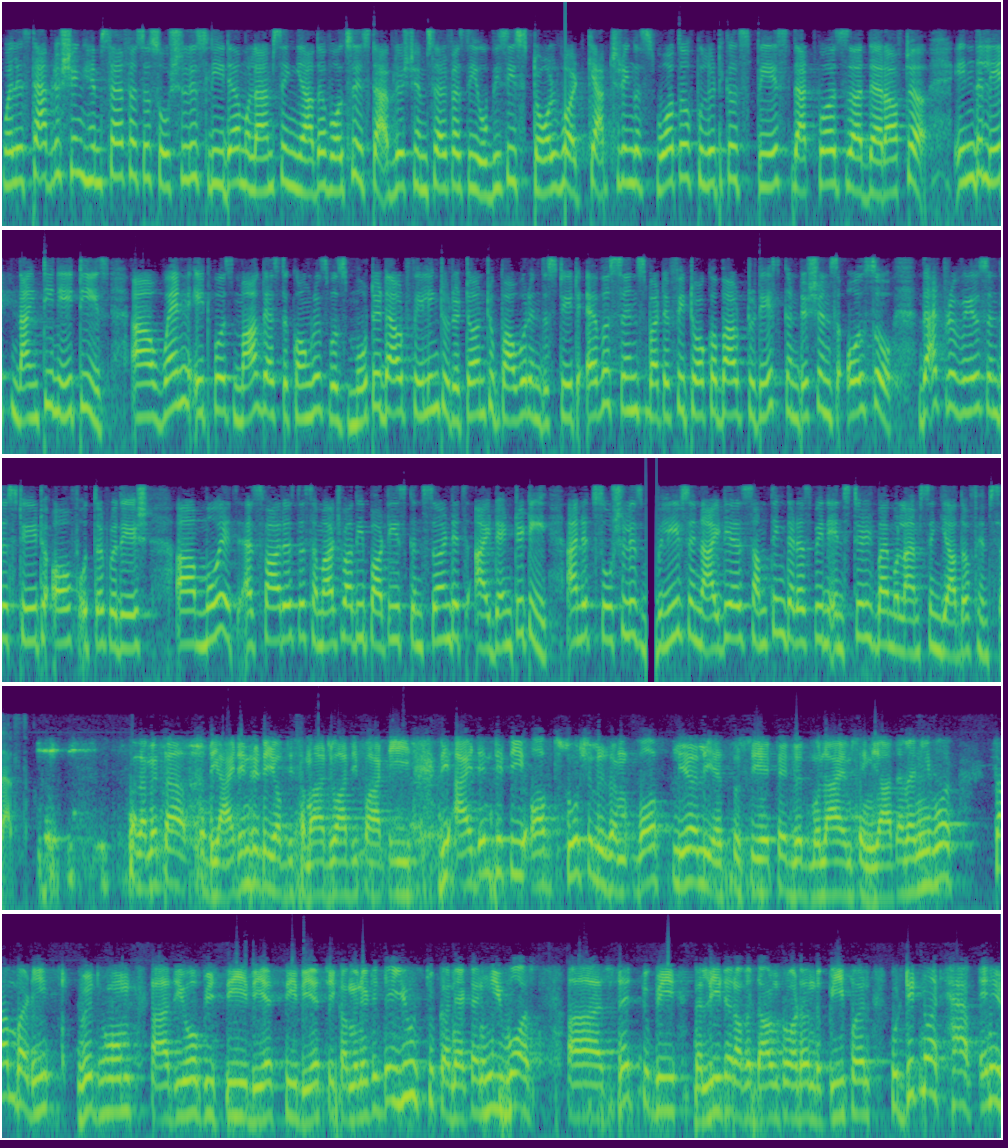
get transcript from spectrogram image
While establishing himself as a socialist leader, Mulayam Singh Yadav also established himself as the OBC stalwart, capturing a swath of political space that was uh, thereafter in the late 1980s, uh, when it was marked as the Congress was moted out, failing to return to power in the state ever since. But if we talk about today's conditions also, that prevails in the state of Uttar Pradesh. Uh, Mohit, as far as the Samajwadi Party is concerned, its identity and its socialist beliefs and ideas, something that has been instilled by Mulayam Singh Yadav himself himself? Well, Amita, the identity of the Samajwadi Party, the identity of socialism was clearly associated with Mulayam Singh Yadav, and he was somebody with whom uh, the OBC, the SC, the ST community, they used to connect, and he was uh, said to be the leader of the downtrodden, the people who did not have any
